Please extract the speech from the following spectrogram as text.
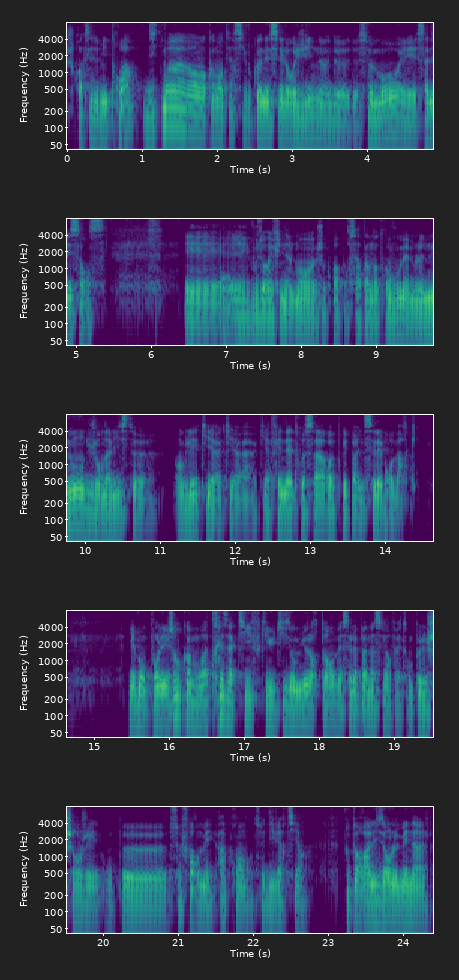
je crois que c'est 2003. Dites-moi en commentaire si vous connaissez l'origine de, ce mot et sa naissance. Et, vous aurez finalement, je crois pour certains d'entre vous, même le nom du journaliste euh, anglais qui a, qui a, qui a fait naître ça, repris par une célèbre marque. Mais bon, pour les gens comme moi, très actifs, qui utilisent au mieux leur temps, ben c'est la panacée en fait. On peut échanger, on peut se former, apprendre, se divertir, tout en réalisant le ménage,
